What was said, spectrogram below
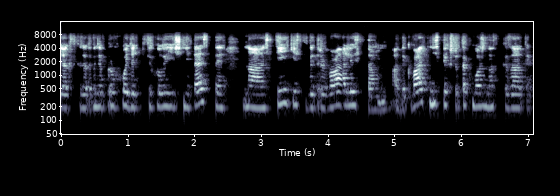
як сказати, вони проходять психологічні тести на стійкість, витривалість, там адекватність, якщо так можна сказати.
